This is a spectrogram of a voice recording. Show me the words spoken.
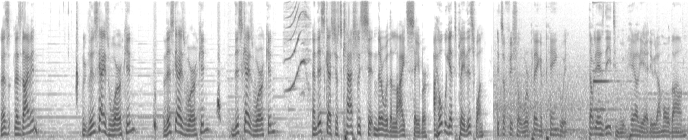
Let's let's dive in. This guy's working. This guy's working. This guy's working. And this guy's just casually sitting there with a lightsaber. I hope we get to play this one. It's official. We're playing a penguin. WSD to move. Hell yeah, dude. I'm all down.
